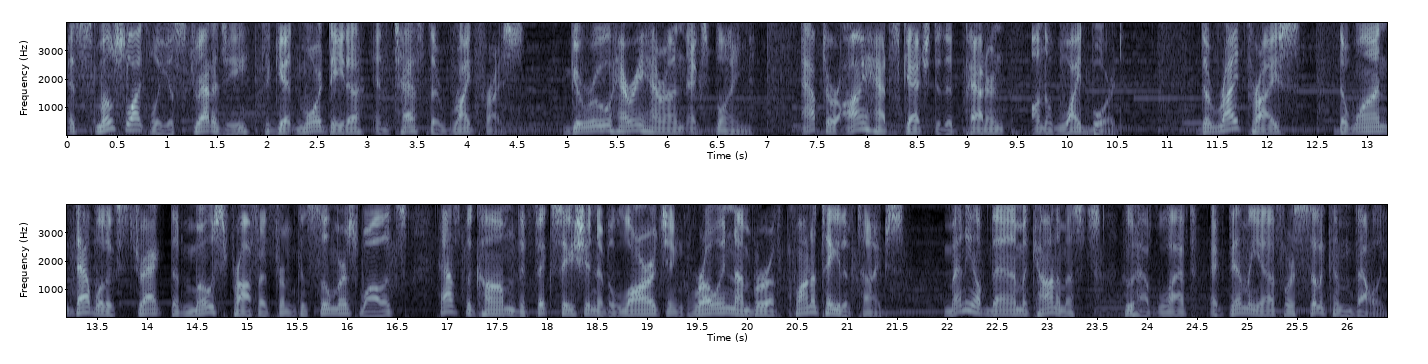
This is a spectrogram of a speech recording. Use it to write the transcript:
It's most likely a strategy to get more data and test the right price. Guru Hariharan explained after I had sketched the pattern on the whiteboard. The right price, the one that will extract the most profit from consumers' wallets, has become the fixation of a large and growing number of quantitative types, many of them economists who have left academia for Silicon Valley.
